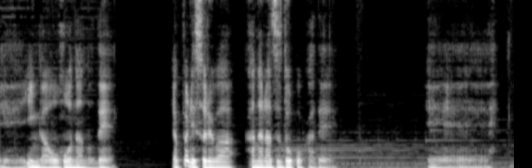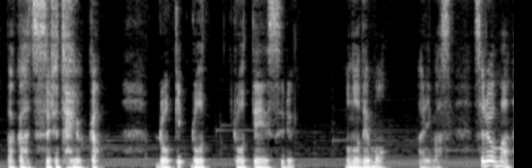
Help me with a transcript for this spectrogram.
えー、因果応報なので、やっぱりそれは必ずどこかで、えー、爆発するというか、露呈するものでもあります。それをまあ、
